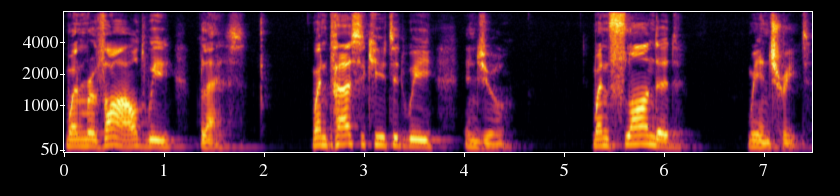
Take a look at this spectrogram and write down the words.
When reviled, we bless. When persecuted, we endure. When slandered, we entreat.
